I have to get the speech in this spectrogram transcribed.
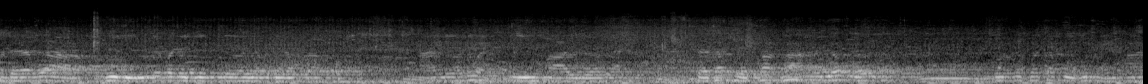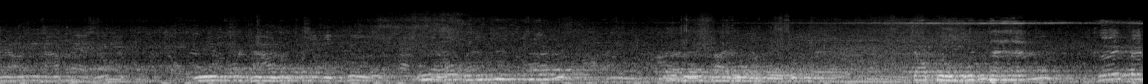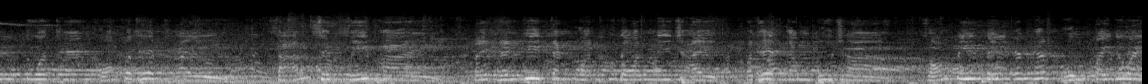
แสดงว่าผู้หญิงเนี่ยไม่ได้ยิงเรืออย่างเดียวนะพาเรือด้วยมีพายเรือด้วยแต่ถ้าเกิดภาคทางเนี่ยเยอะเลยคุณก็จะปลูกคุณแผนพาน้ำนี่น้ำแรกนี่มีมื่อเช้ามันจะกินชื่อนี่เราเป็นที่ไหนไม่มีพายเรือโอ้โหคุณแม่เจ้าปู่ขุนแผนเคยเป็นตัวแทนของประเทศไทย 30ฝีพาย ไปแข่งที่จังหวัดอุดรมีชัย ประเทศกัมพูชาสองปีติดกันครับผมไปด้วย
